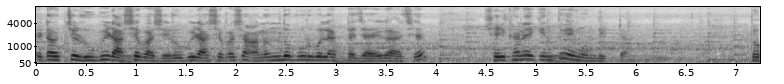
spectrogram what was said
এটা হচ্ছে রুবির আশেপাশে। রুবির আশেপাশে আনন্দপুর বলে একটা জায়গা আছে। সেইখানে কিন্তু এই মন্দিরটা। তো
